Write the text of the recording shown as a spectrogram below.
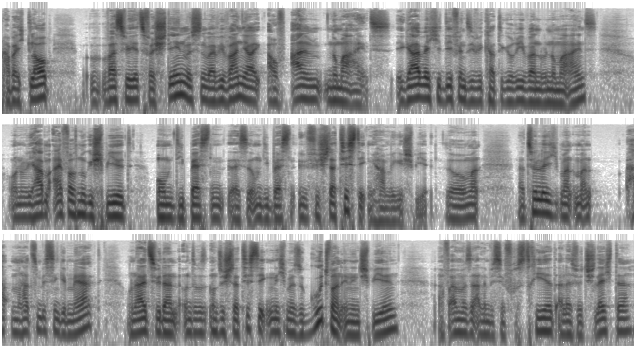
Aber ich glaube, was wir jetzt verstehen müssen, weil wir waren ja auf allem Nummer eins. Egal welche defensive Kategorie waren wir Nummer eins. Und wir haben einfach nur gespielt, um die besten, also um die besten, für Statistiken haben wir gespielt. So, man, natürlich, man, man, hat, man hat es ein bisschen gemerkt und als wir dann unsere, unsere Statistiken nicht mehr so gut waren in den Spielen, auf einmal sind alle ein bisschen frustriert, alles wird schlechter.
